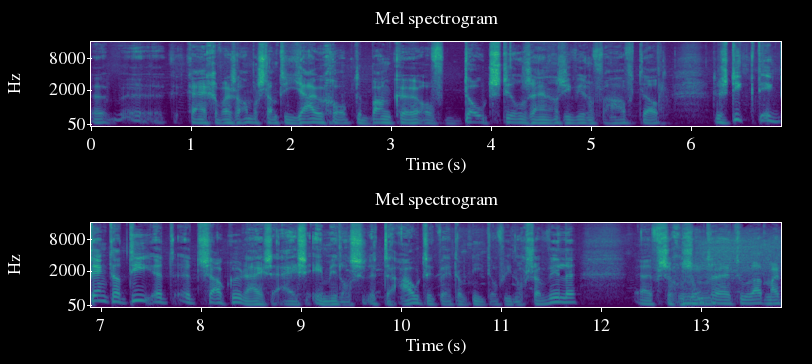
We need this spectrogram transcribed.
eh, eh, krijgen. Waar ze allemaal staan te juichen op de banken. Of doodstil zijn als hij weer een verhaal vertelt. Dus die, ik denk dat die het, het zou kunnen. Hij is, hij is inmiddels te oud. Ik weet ook niet of hij nog zou willen. of zijn gezondheid toelaat. Maar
